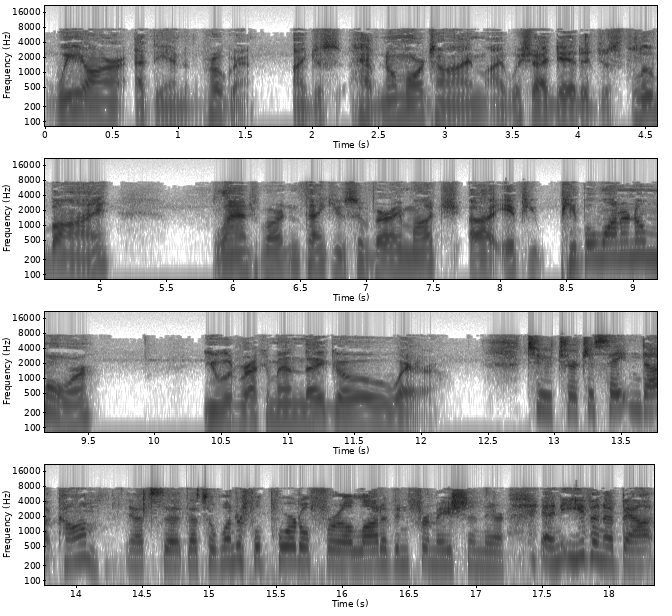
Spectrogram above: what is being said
We are at the end of the program. I just have no more time. I wish I did. It just flew by. Blanche Barton, thank you so very much. Uh, if you people want to know more, you would recommend they go where? to churchofsatan.com. That's a, that's a wonderful portal for a lot of information there, and even about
